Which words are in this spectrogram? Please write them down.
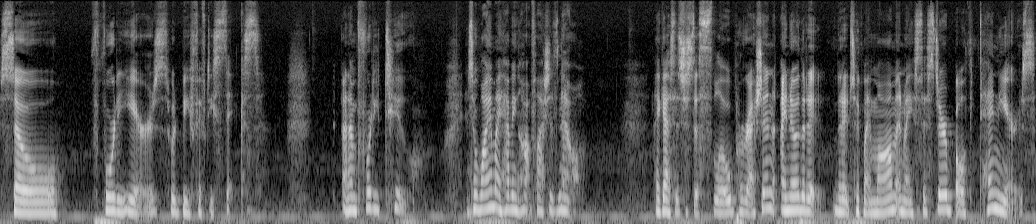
So 40 years would be 56. And I'm 42. And so why am I having hot flashes now? I guess it's just a slow progression. I know that it that it took my mom and my sister both 10 years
